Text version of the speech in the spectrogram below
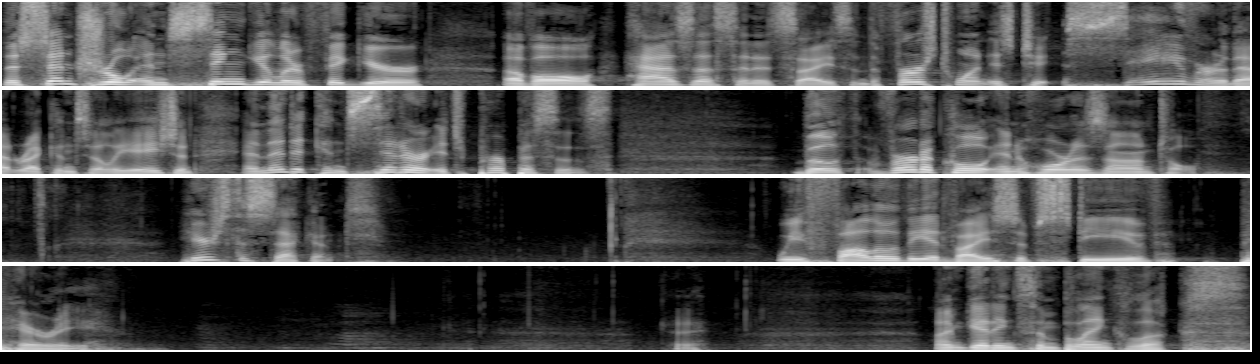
the central and singular figure of all has us in its sights. And the first one is to savor that reconciliation and then to consider its purposes, both vertical and horizontal. Here's the second we follow the advice of Steve Perry. Okay. I'm getting some blank looks.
